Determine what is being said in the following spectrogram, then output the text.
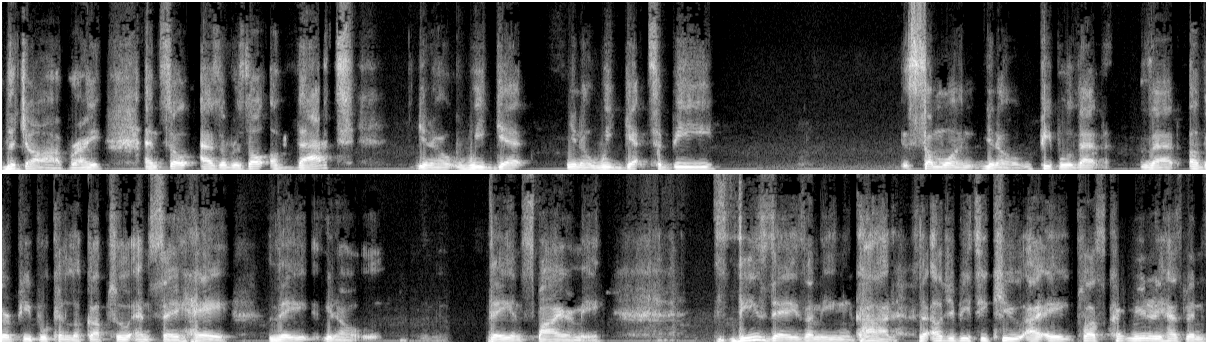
the job, right? And so as a result of that, you know, we get, you know, we get to be someone, you know, people that that other people can look up to and say, "Hey, they, you know, they inspire me." These days, I mean, God, the LGBTQIA plus community has been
